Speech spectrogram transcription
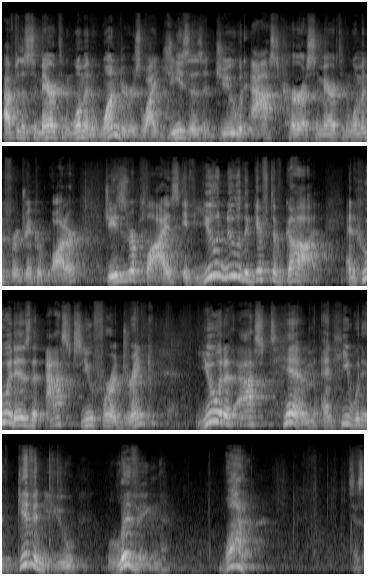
after the Samaritan woman wonders why Jesus, a Jew, would ask her, a Samaritan woman, for a drink of water, Jesus replies, If you knew the gift of God and who it is that asks you for a drink, you would have asked him, and he would have given you living water. He says,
